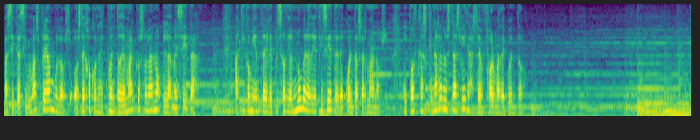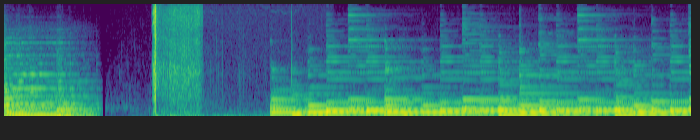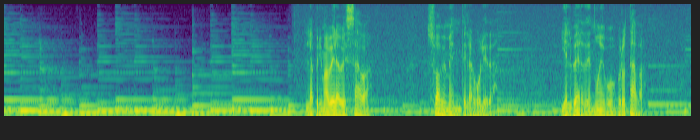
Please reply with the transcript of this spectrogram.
Así que sin más preámbulos, os dejo con el cuento de Marco Solano La Mesita. Aquí comienza el episodio número 17 de Cuentos Hermanos, el podcast que narra nuestras vidas en forma de cuento. La primavera besaba suavemente la arboleda y el verde nuevo brotaba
